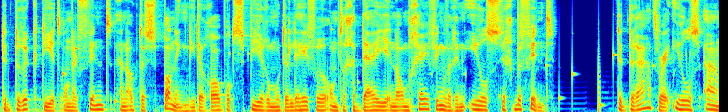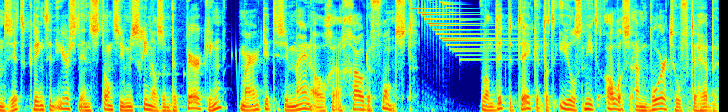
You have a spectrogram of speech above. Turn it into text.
de druk die het ondervindt en ook de spanning die de robotspieren moeten leveren om te gedijen in de omgeving waarin Eels zich bevindt. De draad waar Eels aan zit klinkt in eerste instantie misschien als een beperking, maar dit is in mijn ogen een gouden vondst. Want dit betekent dat Eels niet alles aan boord hoeft te hebben.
